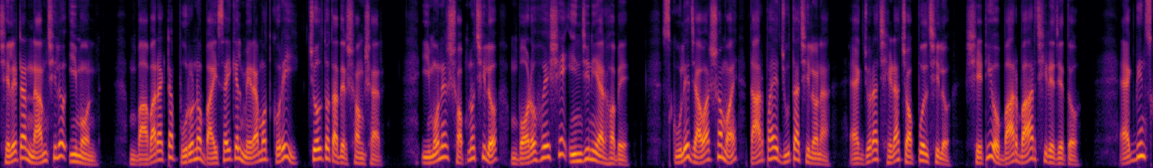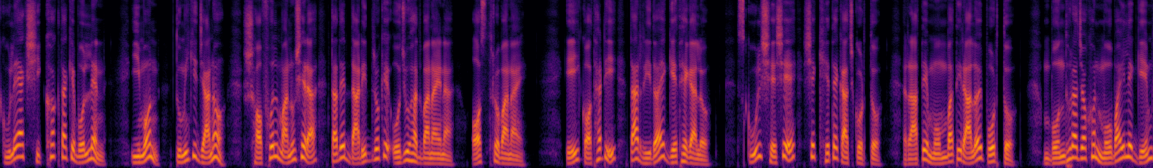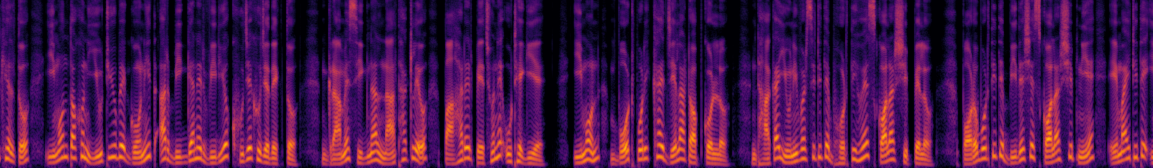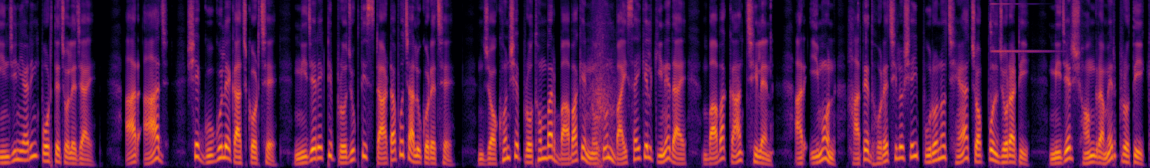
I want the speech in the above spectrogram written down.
ছেলেটার নাম ছিল ইমন। বাবার একটা পুরনো বাইসাইকেল মেরামত করেই চলত তাদের সংসার। ইমনের স্বপ্ন ছিল বড় হয়ে সে ইঞ্জিনিয়ার হবে। স্কুলে যাওয়ার সময় তার পায়ে জুতা ছিল না, একজোড়া ছেঁড়া চপ্পল ছিল, সেটিও বারবার ছিঁড়ে যেত। একদিন স্কুলে এক শিক্ষক তাকে বললেন, ইমন, তুমি কি জানো, সফল মানুষেরা তাদের দারিদ্র্যকে অজুহাত বানায় না, অস্ত্র বানায়। এই কথাটি তার হৃদয়ে গেথে গেল। স্কুল শেষে সে খেতে কাজ করত, রাতে মোমবাতির আলোয় পড়ত। বন্ধুরা যখন মোবাইলে গেম খেলত, ইমন তখন ইউটিউবে গণিত আর বিজ্ঞানের ভিডিও খুঁজে খুঁজে দেখত। গ্রামে সিগন্যাল না থাকলেও পাহাড়ের পেছনে উঠে গিয়ে। ইমন বোর্ড পরীক্ষায় জেলা টপ করল। ঢাকা ইউনিভার্সিটিতে ভর্তি হয়ে স্কলারশিপ পেল। পরবর্তীতে বিদেশে স্কলারশিপ নিয়ে এমআইটিতে ইঞ্জিনিয়ারিং পড়তে চলে যায়। আর আজ সে গুগলে কাজ করছে, নিজের একটি প্রযুক্তি স্টার্টআপও চালু করেছে। যখন সে প্রথমবার বাবাকে নতুন বাইসাইকেল কিনে দেয়, বাবা কাঁদছিলেন, আর ইমন হাতে ধরেছিল সেই পুরনো ছেঁয়া চপ্পল জোড়াটি, নিজের সংগ্রামের প্রতীক।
